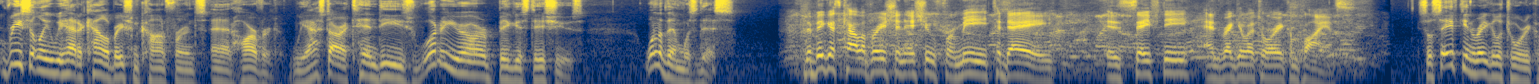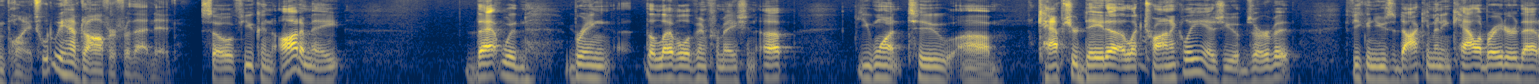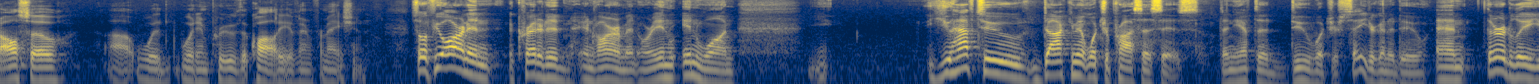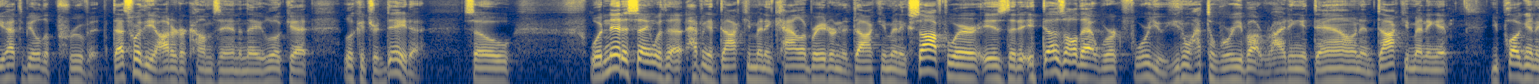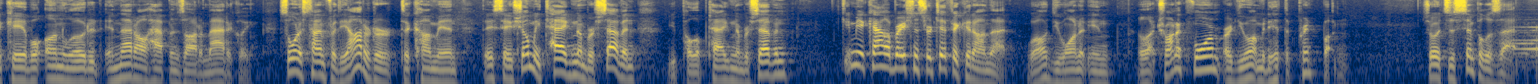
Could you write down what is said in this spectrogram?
Recently, we had a calibration conference at Harvard. We asked our attendees, what are your biggest issues? One of them was this. The biggest calibration issue for me today is safety and regulatory compliance. So safety and regulatory compliance, what do we have to offer for that, Ned? So if you can automate, that would bring the level of information up. You want to um, capture data electronically as you observe it. If you can use a documenting calibrator, that also uh, would, would improve the quality of information. So if you are in an accredited environment or in, in one, you have to document what your process is. Then you have to do what you say you're going to do. And thirdly, you have to be able to prove it. That's where the auditor comes in and they look at, look at your data. So what Ned is saying with a, having a documenting calibrator and a documenting software is that it does all that work for you. You don't have to worry about writing it down and documenting it. You plug in a cable, unload it, and that all happens automatically. So when it's time for the auditor to come in, they say, show me tag number seven. You pull up tag number seven, give me a calibration certificate on that. Well, do you want it in electronic form or do you want me to hit the print button? So it's as simple as that.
